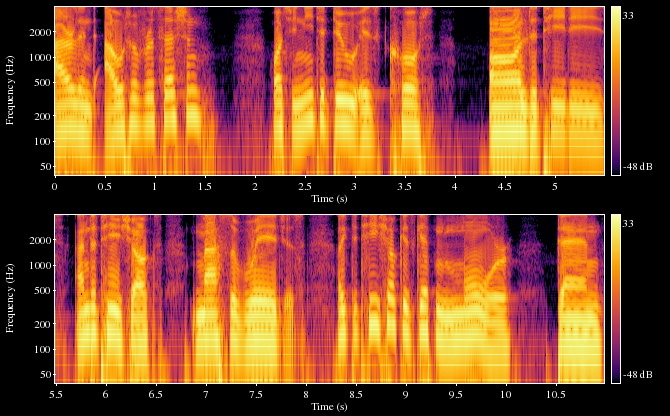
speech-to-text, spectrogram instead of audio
Ireland out of recession, what you need to do is cut all the TDs and the Taoiseachs massive wages. Like the Taoiseach is getting more than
